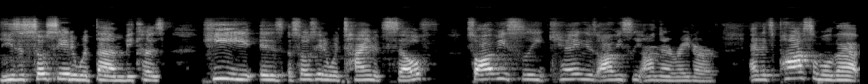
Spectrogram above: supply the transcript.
He's associated with them because he is associated with time itself. So obviously Kang is obviously on their radar. And it's possible that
